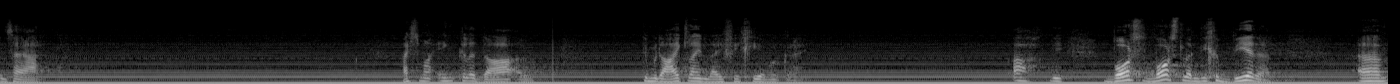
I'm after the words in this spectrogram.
in sy hart. Hy's maar enkele dae oud. Toe moet daai klein lyfie chemo kry. Ag, die bors worsteling, die gebede. Ehm um,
